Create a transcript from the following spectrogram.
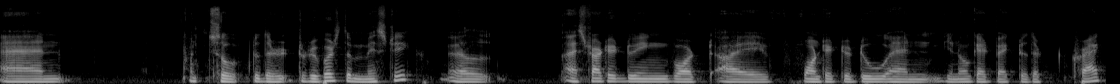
And so to the to reverse the mistake, well, I started doing what I wanted to do, and you know, get back to the track.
